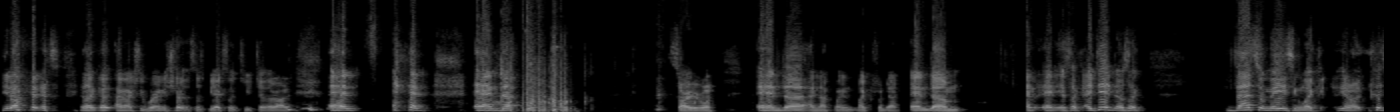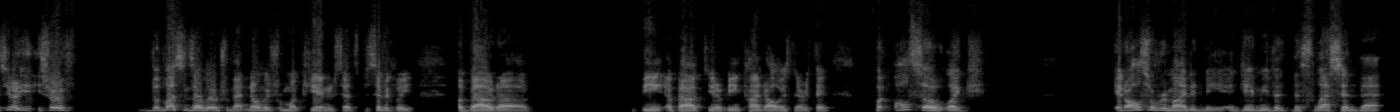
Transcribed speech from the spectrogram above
you know. And and like I'm actually wearing a shirt that says "Be excellent to each other" on it, and and and uh, sorry everyone and uh i knocked my microphone down and um and, and it's like i did and i was like that's amazing like you know because you know you, you, sort of the lessons i learned from that not only from what keanu said specifically about uh being about you know being kind always and everything but also like it also reminded me and gave me the, this lesson that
